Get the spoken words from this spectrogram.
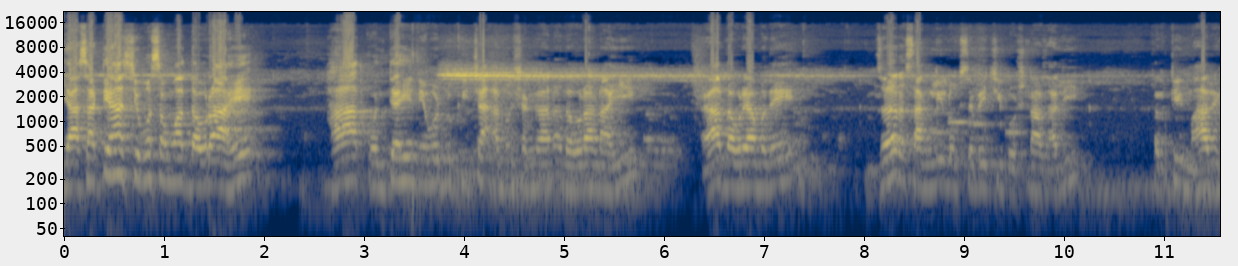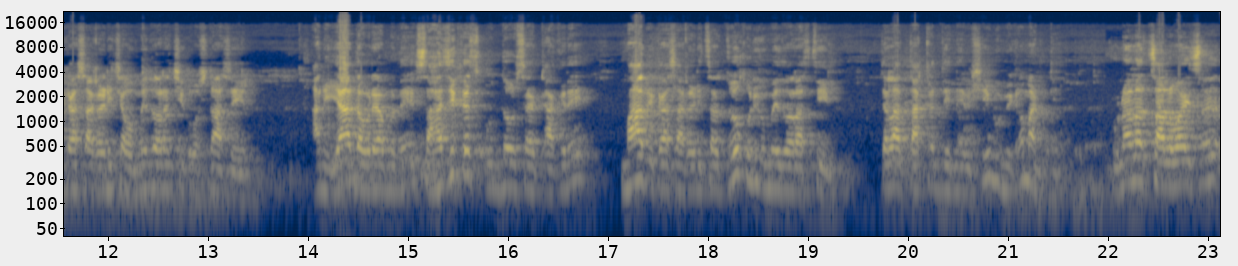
यासाठी हा शिवसंवाद दौरा आहे. हा कोणत्याही निवडणुकीच्या अनुषंगानं दौरा नाही. या दौऱ्यामध्ये जर सांगली लोकसभेची घोषणा झाली तर ती महाविकास आघाडीच्या उमेदवारांची घोषणा असेल. आणि या दौऱ्यामध्ये साहजिकच उद्धवसाहेब ठाकरे महाविकास आघाडीचा जो कोणी उमेदवार असतील त्याला ताकद देण्याविषयी भूमिका मांडतील. कुणाला चालवायचं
